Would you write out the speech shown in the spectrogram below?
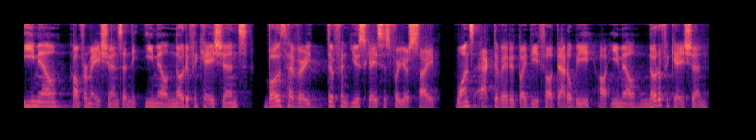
email confirmations and the email notifications. Both have very different use cases for your site. Once activated by default, that'll be our email notification.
